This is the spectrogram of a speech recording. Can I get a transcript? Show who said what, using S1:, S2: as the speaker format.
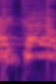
S1: High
